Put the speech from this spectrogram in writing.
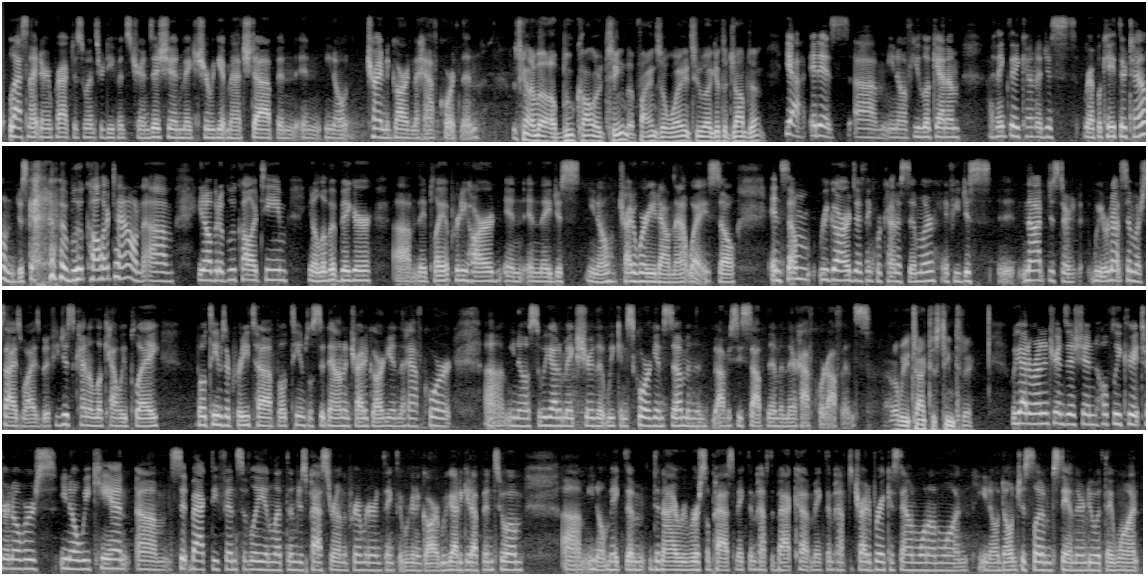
last night during practice went through defense transition, making sure we get matched up and and you know trying to guard in the half court then it's kind of a, a blue collar team that finds a way to uh, get the job done. Yeah, it is. Um, you know, if you look at them, I think they kind of just replicate their town, just kind of a blue collar town. Um, you know, but a blue collar team, you know, a little bit bigger. Um, they play it pretty hard, and and they just you know try to wear you down that way. So, in some regards, I think we're kind of similar. If you just not just our, we were not similar size wise, but if you just kind of look how we play, both teams are pretty tough. Both teams will sit down and try to guard you in the half court. Um, you know, so we got to make sure that we can score against them, and then obviously stop them in their half court offense. How do we attack this team today? We got to run in transition. Hopefully, create turnovers. You know, we can't um, sit back defensively and let them just pass around the perimeter and think that we're going to guard. We got to get up into them. Um, you know, make them deny a reversal pass, make them have to back cut, make them have to try to break us down one on one. You know, don't just let them stand there and do what they want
